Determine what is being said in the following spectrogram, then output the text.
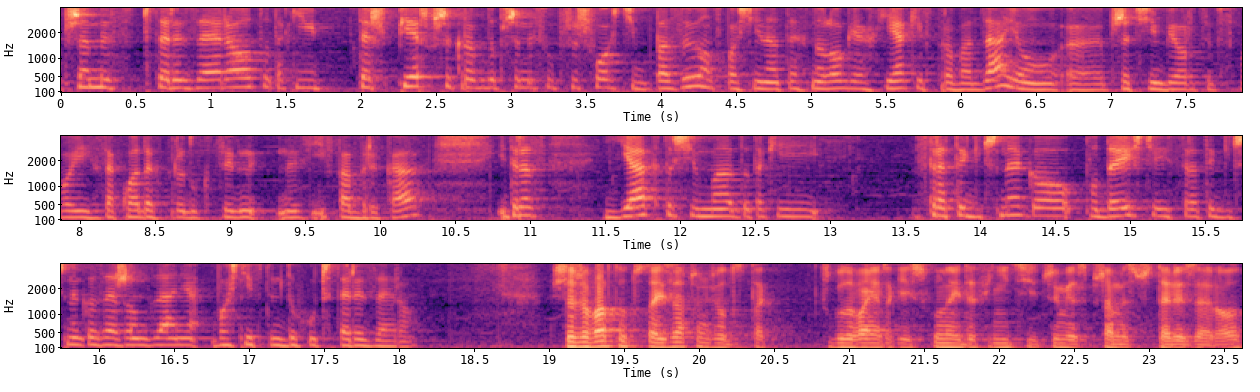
Przemysł 4.0 to taki też pierwszy krok do przemysłu przyszłości, bazując właśnie na technologiach, jakie wprowadzają e, przedsiębiorcy w swoich zakładach produkcyjnych i fabrykach. I teraz jak to się ma do takiej strategicznego podejścia i strategicznego zarządzania właśnie w tym duchu 4.0? Myślę, że warto tutaj zacząć od tak, zbudowania takiej wspólnej definicji, czym jest przemysł 4.0.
